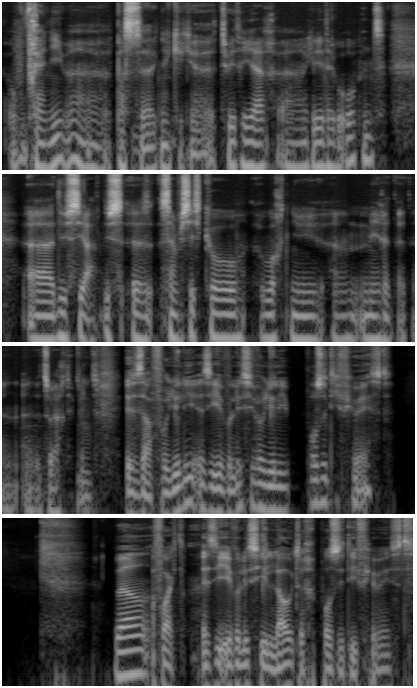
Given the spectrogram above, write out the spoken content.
Vrij nieuw, hè? pas, denk ik, twee, drie jaar geleden geopend. dus ja, dus San Francisco wordt nu meer het, het, het zwaartepunt. Is dat voor jullie, is die evolutie voor jullie positief geweest? Wel... Of wacht, is die evolutie louter positief geweest?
